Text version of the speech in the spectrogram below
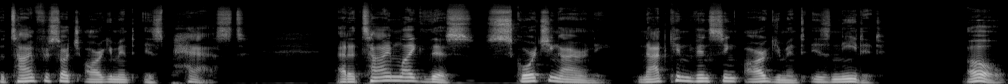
The time for such argument is past. At a time like this, scorching irony, not convincing argument is needed. Oh,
